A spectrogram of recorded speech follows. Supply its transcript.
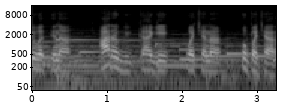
ಇವತ್ತಿನ ಆರೋಗ್ಯಕ್ಕಾಗಿ ವಚನ ಉಪಚಾರ.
